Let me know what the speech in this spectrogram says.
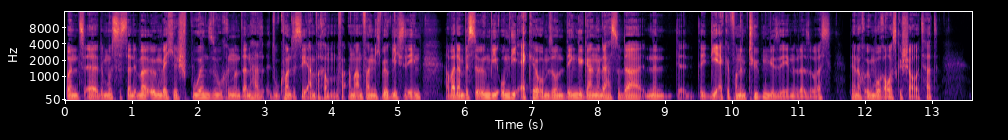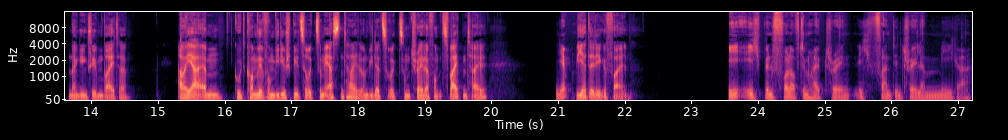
und äh, du musstest dann immer irgendwelche Spuren suchen und dann hast du konntest sie einfach am, am Anfang nicht wirklich sehen, aber dann bist du irgendwie um die Ecke um so ein Ding gegangen und da hast du da einen, die, die Ecke von einem Typen gesehen oder sowas, der noch irgendwo rausgeschaut hat und dann ging es eben weiter. Aber ja, ähm, gut, kommen wir vom Videospiel zurück zum ersten Teil und wieder zurück zum Trailer vom zweiten Teil. Yep. Wie hat er dir gefallen? Ich, bin voll auf dem Hype-Train. Ich fand den Trailer mega.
